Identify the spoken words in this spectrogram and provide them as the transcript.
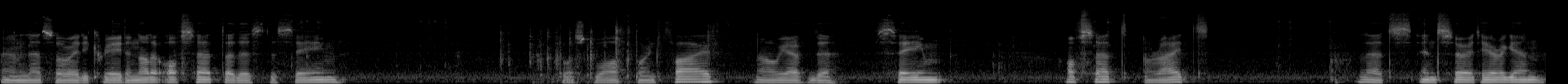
and let's already create another offset that is the same. It was 12.5 now we have the same offset. Alright let's insert here again.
